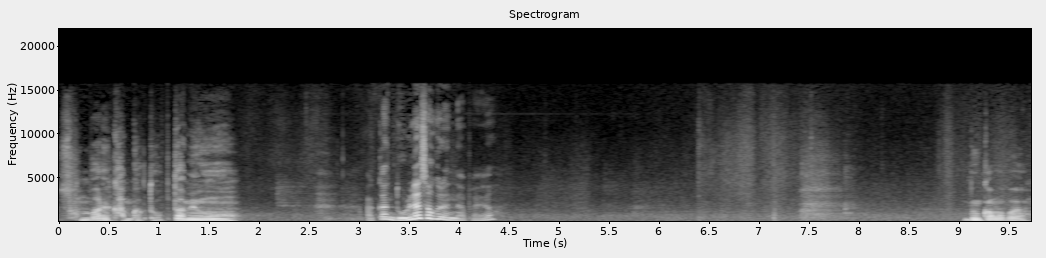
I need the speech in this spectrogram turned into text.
손발에 감각도 없다며. 아까 놀래서 그랬나 봐요. 눈 감아봐요.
